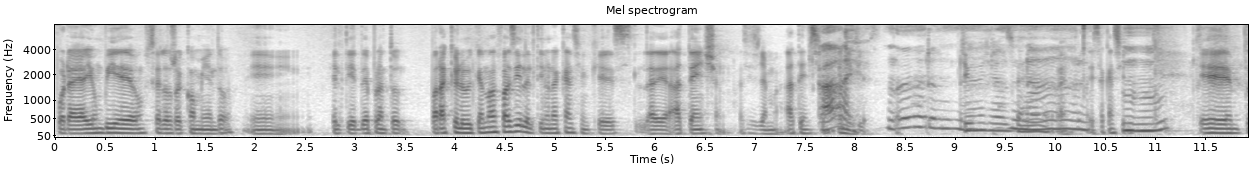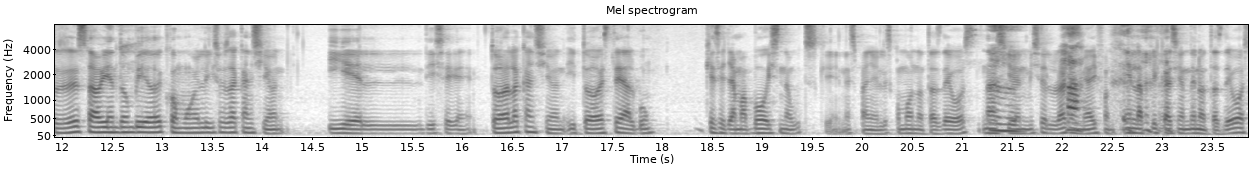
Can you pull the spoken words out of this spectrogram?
por ahí hay un video, se los recomiendo. Eh, él tiene de pronto, para que lo ubiquen más fácil, él tiene una canción que es la de Attention, así se llama, Atención en Ay. inglés. Naro, You just wanna- naro. bueno, esa canción. Eh, entonces estaba viendo un video de cómo él hizo esa canción y él dice toda la canción y todo este álbum que se llama Voice Notes, que en español es como notas de voz, nació Ajá. en mi celular, Ja. en mi iPhone, en la aplicación de notas de voz.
